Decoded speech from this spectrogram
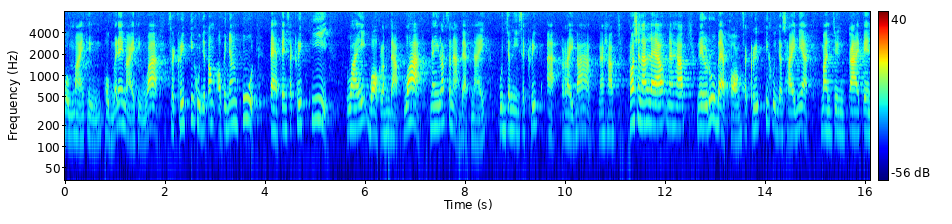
ผมหมายถึงผมไม่ได้หมายถึงว่าสคริปต์ที่คุณจะต้องเอาไปนั่งพูด แต่เป็นสคริปต์ที่ ไว้บอกลำดับว่าในลักษณะแบบไหนคุณจะมีสคริปต์อะไรบ้างนะครับ เพราะฉะนั้นแล้วนะครับในรูปแบบของสคริปต์ที่คุณจะใช้เนี่ยมันจึงกลายเป็น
